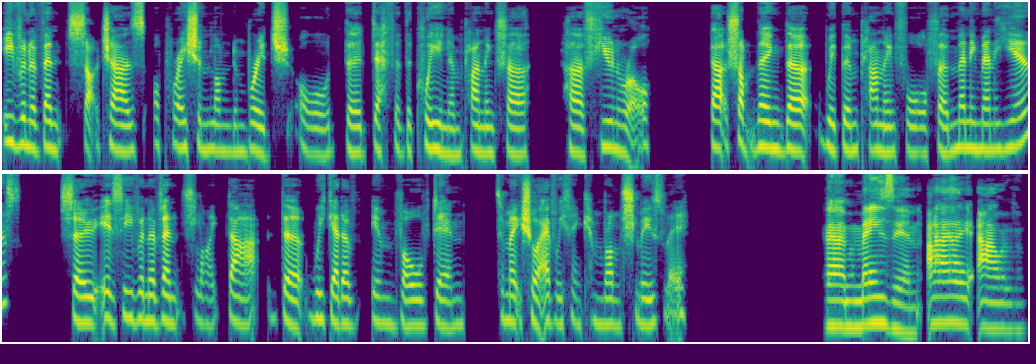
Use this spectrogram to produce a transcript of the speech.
even events such as Operation London Bridge or the death of the Queen and planning for her funeral. That's something that we've been planning for for many, many years. So it's even events like that that we get involved in to make sure everything can run smoothly. Amazing. I am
